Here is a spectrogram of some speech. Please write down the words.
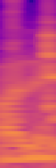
vale,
